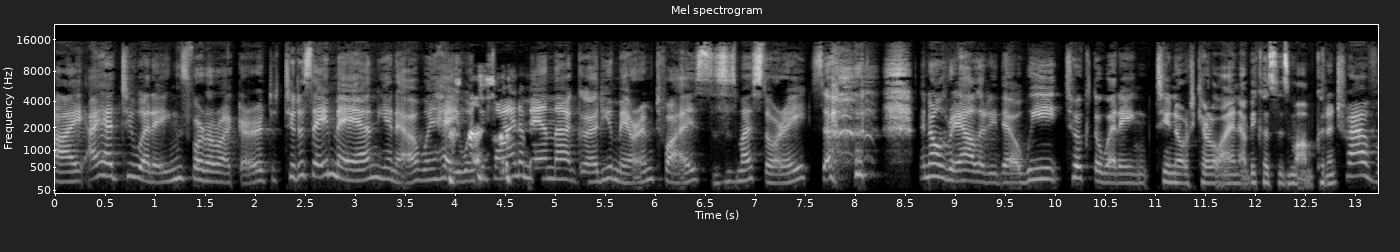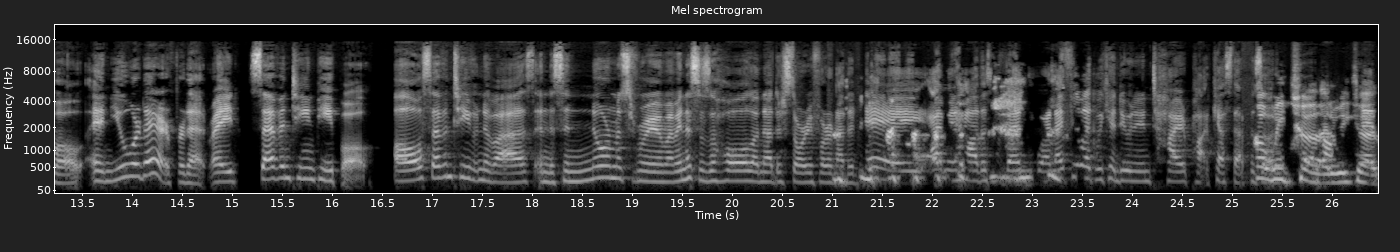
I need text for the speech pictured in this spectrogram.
I, I had two weddings for the record to the same man, you know, when, hey, when you find a man that good, you marry him twice. This is my story. So in all reality though, we took the wedding to North Carolina because his mom couldn't travel and you were there for that, right? 17 people all 17 of us in this enormous room. I mean, this is a whole another story for another day. I mean, how this event went. I feel like we can do an entire podcast episode. Oh, we could. We could.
